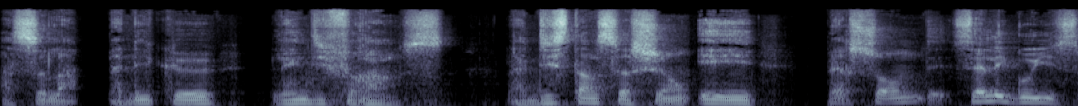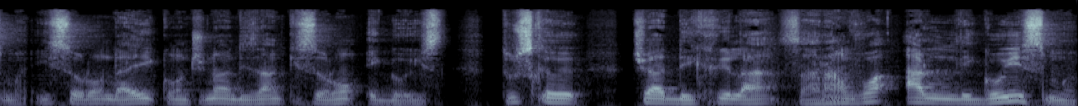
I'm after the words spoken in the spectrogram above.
à cela. C'est-à-dire que l'indifférence, la distanciation et personne, c'est l'égoïsme. Ils seront d'ailleurs, ils continuent en disant qu'ils seront égoïstes. Tout ce que tu as décrit là, ça renvoie à l'égoïsme.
